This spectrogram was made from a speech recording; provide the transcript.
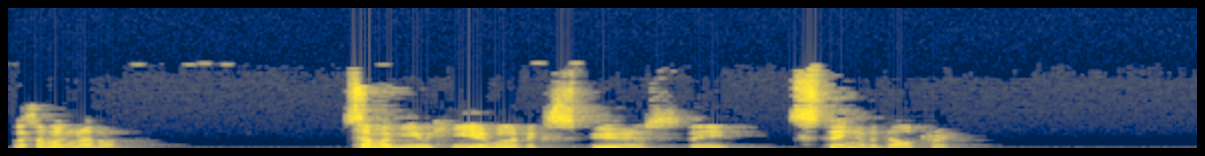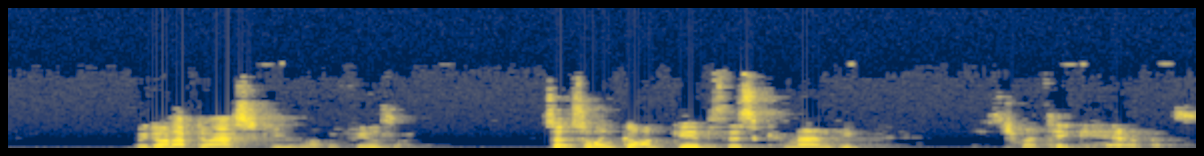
Let's have a look at another one. Some of you here will have experienced the sting of adultery. We don't have to ask you what it feels like. So, so when God gives this command, he, He's trying to take care of us.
